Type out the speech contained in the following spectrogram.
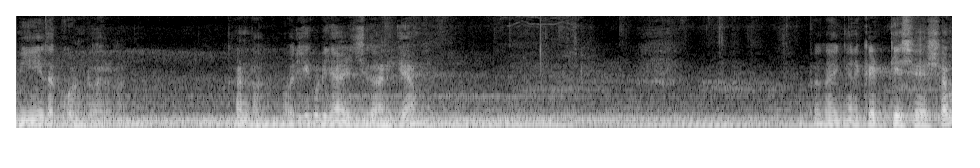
മീതെ കൊണ്ടുവരണം. കണ്ടോ? ഒരിക്കൽ കൂടി ഞാൻ അഴിച്ച് കാണിക്കാം. അപ്പോൾ ഇങ്ങനെ കെട്ടിയ ശേഷം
